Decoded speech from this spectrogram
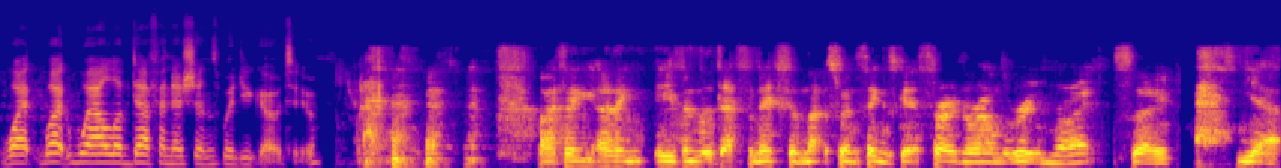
what what well of definitions would you go to? I think I think even the definition that's when things get thrown around the room, right? So yeah,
